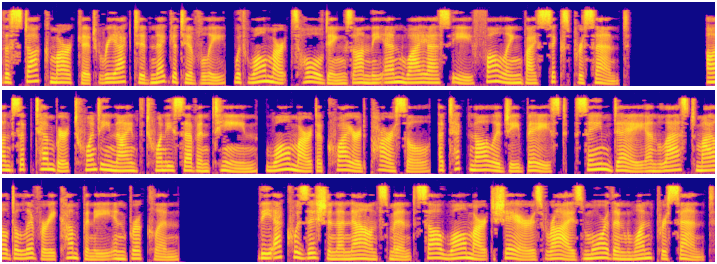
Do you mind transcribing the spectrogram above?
the stock market reacted negatively, with Walmart's holdings on the NYSE falling by 6%. On September 29, 2017, Walmart acquired Parcel, a technology-based, same-day and last-mile delivery company in Brooklyn. The acquisition announcement saw Walmart shares rise more than 1%.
